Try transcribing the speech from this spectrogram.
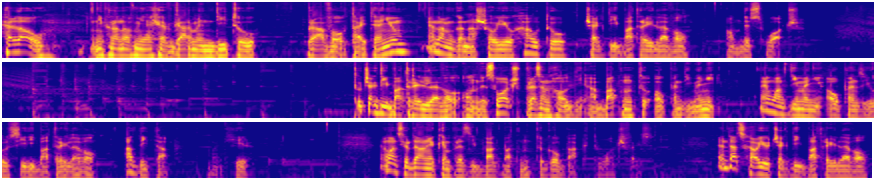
Hello, in front of me I have Garmin D2 Bravo Titanium and I'm gonna show you how to check the battery level on this watch. To check the battery level on this watch, press and hold the up button to open the menu. And once the menu opens, you will see the battery level at the top, right here. And once you're done, you can press the back button to go back to watch face. And that's how you check the battery level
